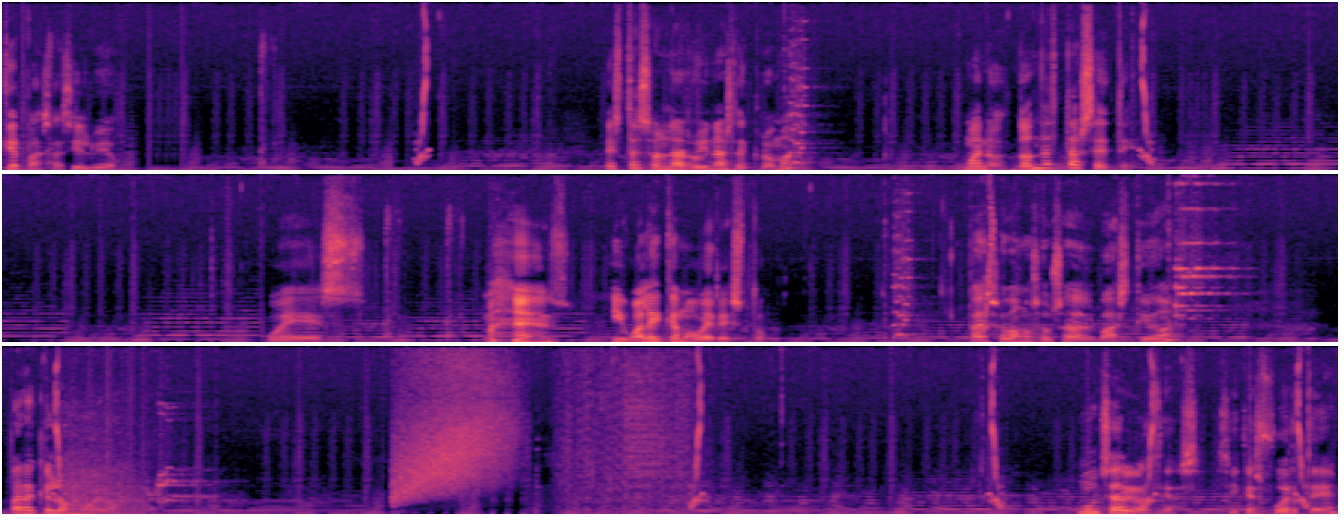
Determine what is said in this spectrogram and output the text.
¿Qué pasa, Silvio? Estas son las ruinas de Croma. Bueno, ¿dónde está Sete? Pues... Igual hay que mover esto. Para eso vamos a usar al Bastion. Para que lo mueva. Muchas gracias. Sí que es fuerte, ¿eh?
